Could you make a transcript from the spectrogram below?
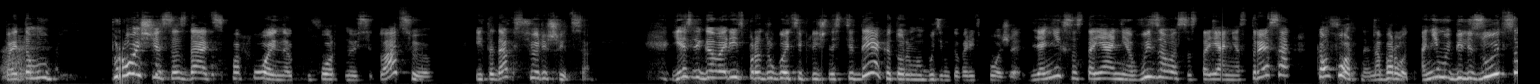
Поэтому проще создать спокойную, комфортную ситуацию, и тогда все решится. Если говорить про другой тип личности D, о котором мы будем говорить позже, для них состояние вызова, состояние стресса комфортное, наоборот. Они мобилизуются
